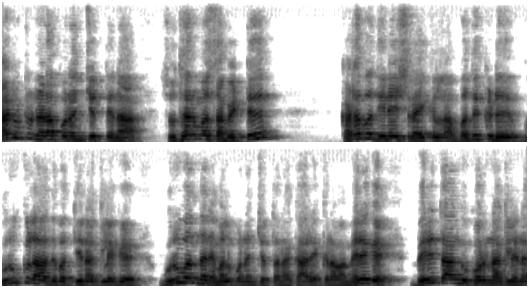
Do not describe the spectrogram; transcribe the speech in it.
ನಡುಟು ನಡಪುನಂಚಿತ್ತಿನ ಸುಧರ್ಮ ಸಬೆಟ್ಟು ಕಡಬ ದಿನೇಶ್ ರೈಕಲ್ನ ಬದುಕಡು ಗುರುಕುಲಾದ ಬತ್ತಿನಕ್ಲೆಗ್ ಗುರುವಂದನೆ ಮಲ್ಪನಂಚುತ್ತನ ಕಾರ್ಯಕ್ರಮ ಮೇರೆಗೆ ಬೆರಿತಾಂಗು ಕೊರನಕ್ಲಿನ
